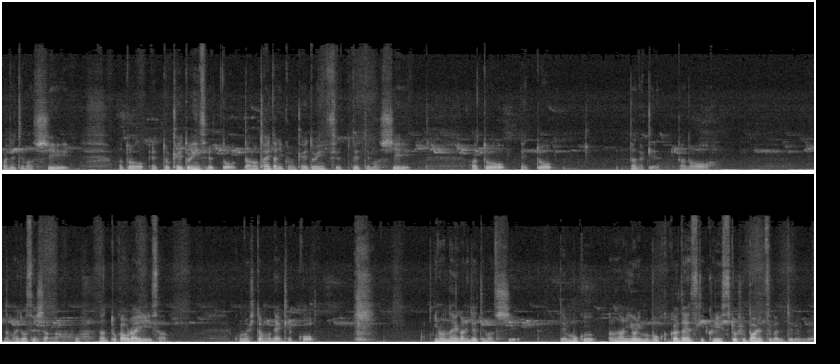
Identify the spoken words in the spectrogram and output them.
が出てますしあと、えっと、ケイト・ウィンスレットあのタイタニックのケイト・ウィンスレット出てますしあとえっとなんだっけあの名前どうせした。なんとかオライリーさん。この人もね結構いろんな映画に出てますし。で僕何よりも僕が大好きクリストフ・バレツが出てるんで。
